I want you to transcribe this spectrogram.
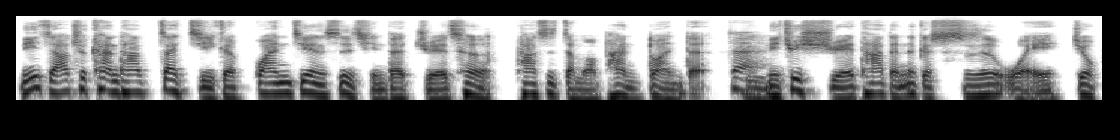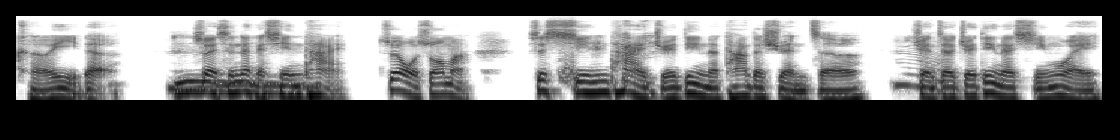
你只要去看他在几个关键事情的决策，他是怎么判断的？对，你去学他的那个思维就可以了。嗯，所以是那个心态。所以我说嘛，是心态 决定了他的选择，嗯、选择决定了行为，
